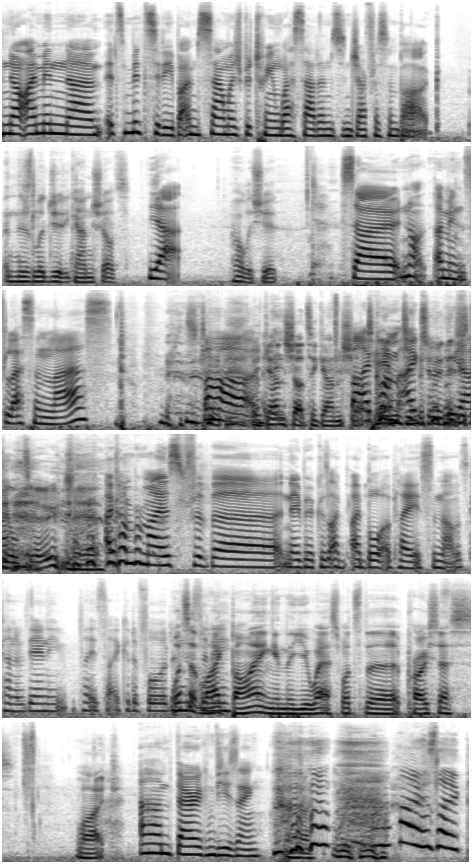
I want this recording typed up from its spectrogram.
No, I'm in. Um, it's mid city, but I'm sandwiched between West Adams and Jefferson Park. And there's legit gunshots. Yeah. Holy shit! So not. I mean, it's less and less. but gunshot's a gunshot. I Ten come- to I- two. There's yeah. still two. yeah. I compromised for the neighborhood because I, I bought a place and that was kind of the only place that I could afford. What's in it the city. like buying in the US? What's the process like? Um, very confusing. Uh-huh. I was like,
